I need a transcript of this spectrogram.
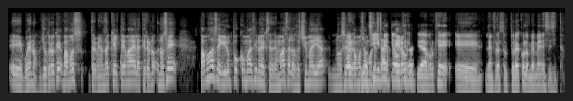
Eh, bueno, yo creo que vamos terminando aquí el tema de la tierra. No, no sé, vamos a seguir un poco más y nos extendremos hasta las ocho y media. No sé, Bueno, vamos yo a sí molestar, me tengo pero que retirar porque eh, la infraestructura de Colombia me necesita.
